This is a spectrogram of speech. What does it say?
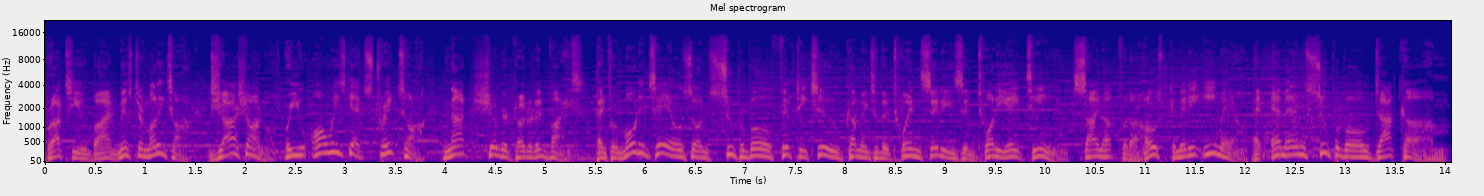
Brought to you by Mr. Money Talk, Josh Arnold, where you always get straight talk, not sugar coated advice. And for more details on Super Bowl 52 coming to the Twin Cities in 2018, sign up for the host committee email at mnsuperbowl.com.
